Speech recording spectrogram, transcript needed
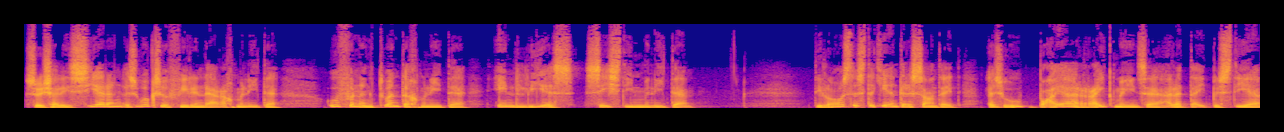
Sosialisering is ook so 34 minute. Oefening 20 minute en lees 16 minute. Die laaste stukkie interessantheid is hoe baie ryk mense hulle tyd bestee.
